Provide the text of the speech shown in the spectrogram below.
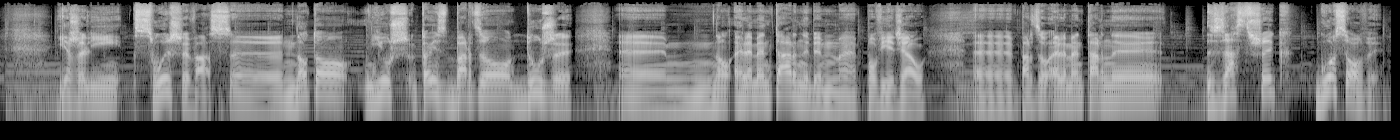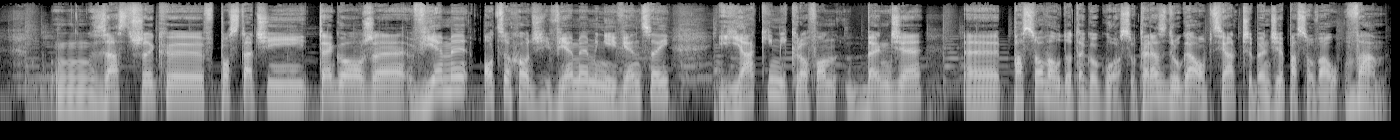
Jeżeli słyszy Was, e, no to już to jest bardzo duży, e, no elementarny bym powiedział, bardzo elementarny zastrzyk głosowy. Mm, zastrzyk w postaci tego, że wiemy o co chodzi, wiemy mniej więcej, jaki mikrofon będzie e, pasował do tego głosu. Teraz druga opcja, czy będzie pasował Wam.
